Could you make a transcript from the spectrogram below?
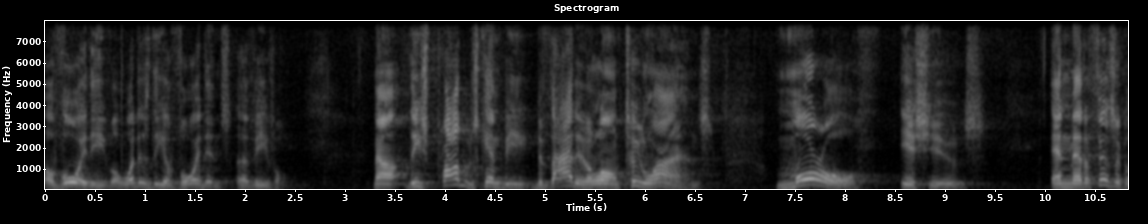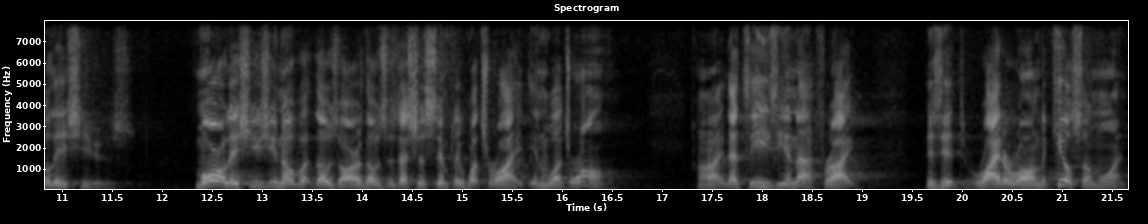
avoid evil? What is the avoidance of evil? Now, these problems can be divided along two lines moral issues and metaphysical issues. Moral issues, you know what those are. Those is, that's just simply what's right and what's wrong. All right, that's easy enough, right? Is it right or wrong to kill someone?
